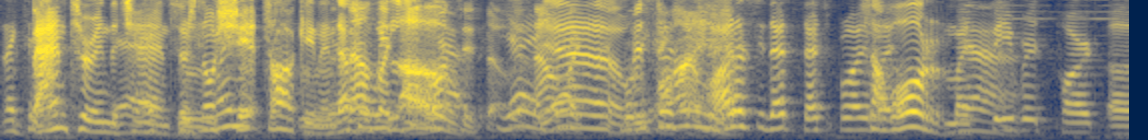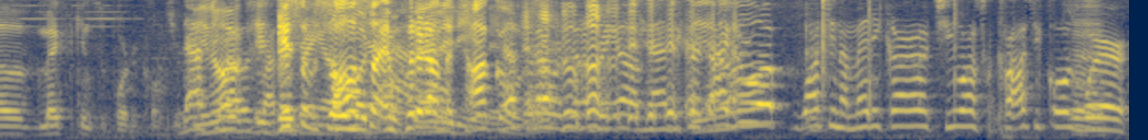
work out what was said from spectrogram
like to- banter in the yeah, chants. There's no shit talking, and that's what sounds we like he love. it, though. Yeah, It sounds yeah. like Well, missing because- something. Honestly, that that's probably Sabor. my, my Yeah. favorite part of Mexican supporter culture. That's You what I know, was about get some bring up. so salsa and put it on the profanity in it. tacos. That's what I was gonna bring up, man. Because I grew up watching America Chivas Clásicos, Yeah. where,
